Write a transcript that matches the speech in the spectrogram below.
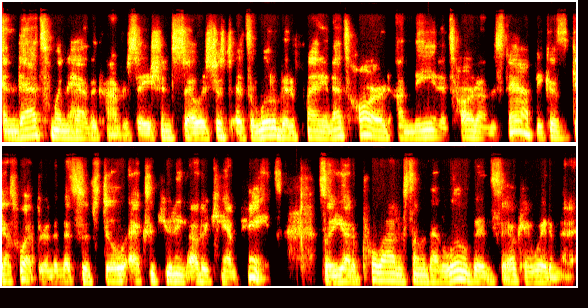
And that's when to have the conversation. So it's just, it's a little bit of planning. That's hard on me and it's hard on the staff because guess what? They're in the midst of still executing other campaigns. So you got to pull out of some of that a little bit and say, okay, wait a minute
